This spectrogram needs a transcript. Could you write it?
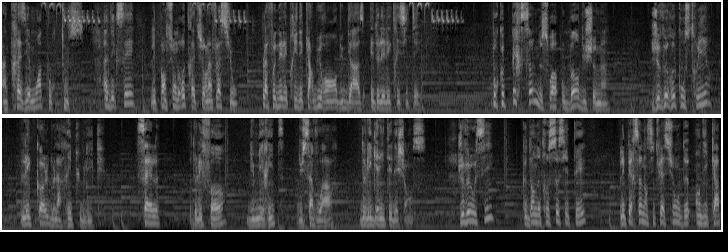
un 13e mois pour tous. Indexer les pensions de retraite sur l'inflation. Plafonner les prix des carburants, du gaz et de l'électricité. Pour que personne ne soit au bord du chemin, je veux reconstruire l'école de la République, celle de l'effort, du mérite, du savoir, de l'égalité des chances. Je veux aussi que dans notre société, les personnes en situation de handicap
